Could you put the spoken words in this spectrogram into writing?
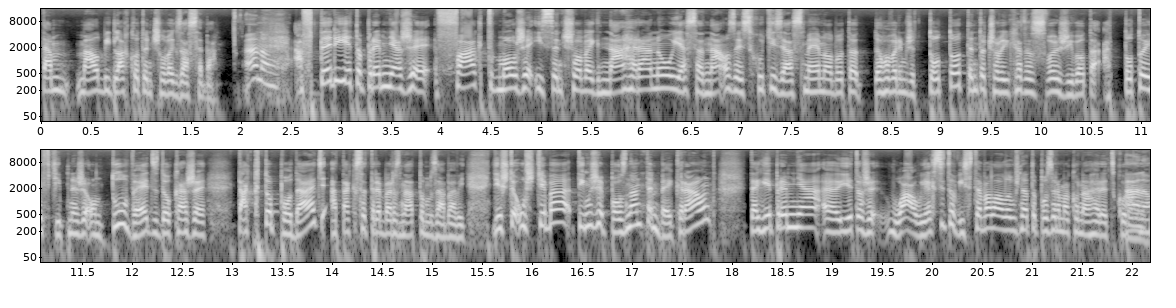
tam mal byť ľahko ten človek za seba. Áno. A vtedy je to pre mňa, že fakt môže ísť ten človek na hranu, ja sa naozaj z chuti zasmiem, lebo to, to hovorím, že toto, tento človek vychádza zo svojho života a toto je vtipné, že on tú vec dokáže takto podať a tak sa treba na tom zabaviť. Kdežto už teba, tým, že poznám ten background, tak je pre mňa, e, je to, že wow, jak si to vystavala, ale už na to pozerám ako na hereckú rolu. Áno.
